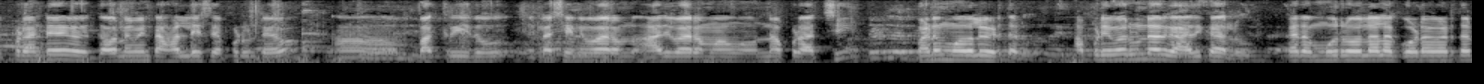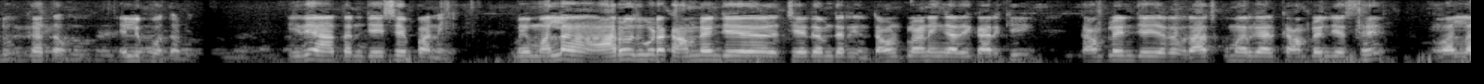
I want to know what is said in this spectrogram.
ఎప్పుడంటే గవర్నమెంట్ హాలిడేస్ ఎప్పుడు ఉంటాయో బక్రీదు ఇట్లా శనివారం ఆదివారం ఉన్నప్పుడు వచ్చి పని మొదలు పెడతాడు. అప్పుడు ఎవరు ఉండరు అధికారులు. కదా మూడు రోజుల గొడవ పెడతాడు కథం వెళ్ళిపోతాడు. ఇదే అతను చేసే పని. మేము మళ్ళీ ఆ రోజు కూడా కంప్లైంట్ చేయడం జరిగింది. టౌన్ ప్లానింగ్ అధికారికి కంప్లైంట్ చేయడం రాజ్ కుమార్ గారికి కంప్లైంట్ చేస్తే వాళ్ళ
